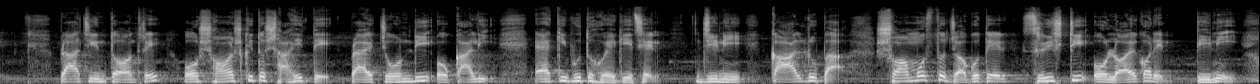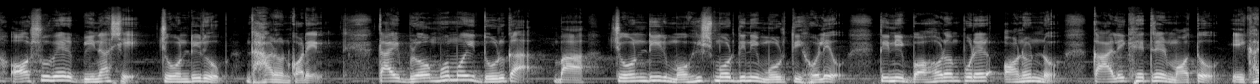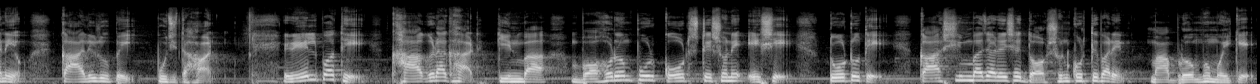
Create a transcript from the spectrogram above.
প্রাচীন তন্ত্রে ও সংস্কৃত সাহিত্যে প্রায় চণ্ডী ও কালী একীভূত হয়ে গিয়েছেন, যিনি কালরূপা সমস্ত জগতের সৃষ্টি ও লয় করেন। তিনি অশুভের বিনাশে চণ্ডীরূপ ধারণ করেন। তাই ব্রহ্মময়ী দুর্গা বা চণ্ডীর মহিষমর্দিনী মূর্তি হলেও তিনি বহরমপুরের অনন্য কালীক্ষেত্রের মতো এখানেও কালীরূপেই পূজিত হন। রেলপথে খাগড়াঘাট কিংবা বহরমপুর কোর্ট স্টেশনে এসে টোটোতে কাশিমবাজার এসে দর্শন করতে পারেন মা ব্রহ্মময়ীকে।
